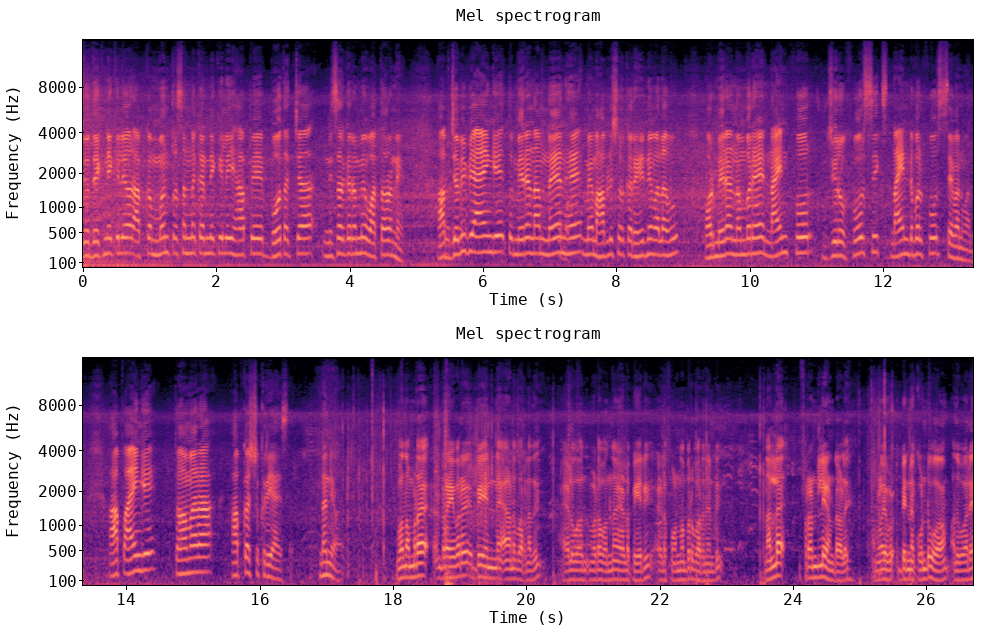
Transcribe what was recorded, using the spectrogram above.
जो देखने के लिए और आपका मन प्रसन्न करने के लिए यहाँ पे बहुत अच्छा निसर्गरम्य वातावरण है आप जब भी आएंगे तो मेरा नाम नयन है मैं महाबलेश्वर का रहने वाला हूँ और मेरा नंबर है nine four zero four six nine double four seven one आप आएंगे तो हमारा आपका शुक्रिया है सर धन्यवाद അപ്പോൾ നമ്മുടെ ഡ്രൈവർ പിന്നെ ആണ് പറഞ്ഞത് അയാൾ വന്ന് ഇവിടെ വന്ന അയാളുടെ പേര് അയാളുടെ ഫോൺ നമ്പർ പറഞ്ഞിട്ടുണ്ട് നല്ല ഫ്രണ്ട്ലി ഉണ്ട് ആൾ നമ്മളെ ഇവ- പിന്നെ കൊണ്ടുപോകാം. അതുപോലെ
